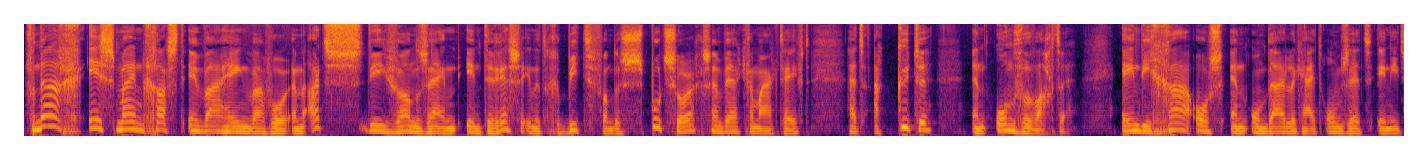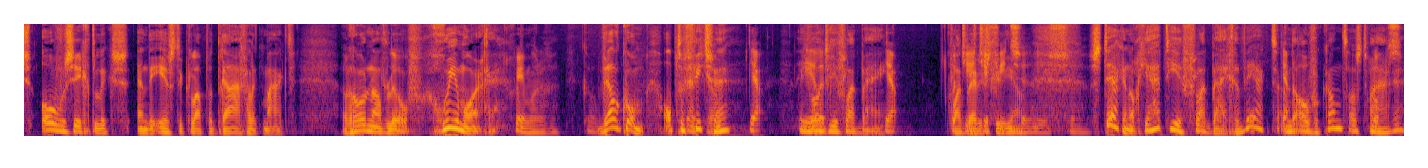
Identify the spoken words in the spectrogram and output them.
Vandaag is mijn gast in Waarheen Waarvoor een arts die van zijn interesse in het gebied van de spoedzorg zijn werk gemaakt heeft. Het acute en onverwachte. Een die chaos en onduidelijkheid omzet in iets overzichtelijks en de eerste klappen draaglijk maakt. Ronald Lulf, goedemorgen. Goedemorgen. Welkom op de fiets, hè? Ja. Je woont hier vlakbij. Ja. Vlakbij de studio. fietsen. Dus, uh... Sterker nog, je hebt hier vlakbij gewerkt, ja. aan de overkant als het Klopt. ware.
